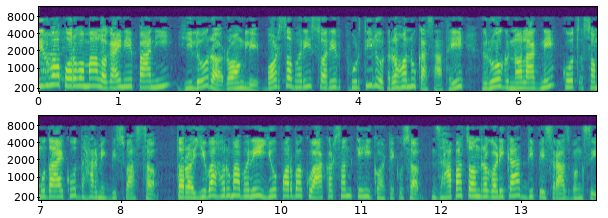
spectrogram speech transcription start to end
सिरुवा पर्वमा लगाइने पानी हिलो र रंगले वर्षभरि शरीर फूर्तिलो रहनुका साथै रोग नलाग्ने कोच समुदायको धार्मिक विश्वास छ। तर युवाहरूमा भने यो पर्वको आकर्षण केही घटेको छ। झापा चन्द्रगढ़ीका दिपेश राजवंशी।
